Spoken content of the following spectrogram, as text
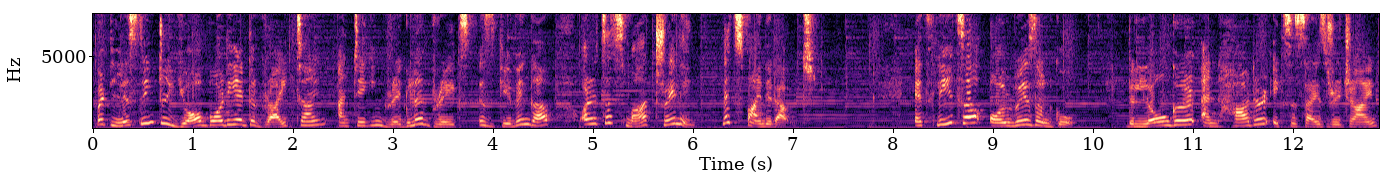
But listening to your body at the right time and taking regular breaks is giving up or it's a smart training. Let's find it out. Athletes are always on go. The longer and harder exercise regime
